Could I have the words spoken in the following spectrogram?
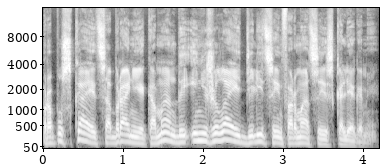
пропускает собрание команды и не желает делиться информацией с коллегами.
